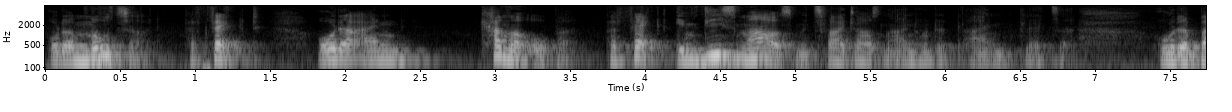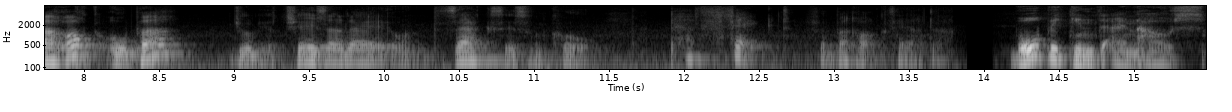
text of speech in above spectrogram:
Oder Mozart, perfekt. Oder ein Kammeroper, perfekt. In diesem Haus mit 2101 Plätzen. Oder Barockoper, Giulio Cesare und Xerxes und Co. Perfekt für Barocktheater. Wo beginnt ein Haus?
